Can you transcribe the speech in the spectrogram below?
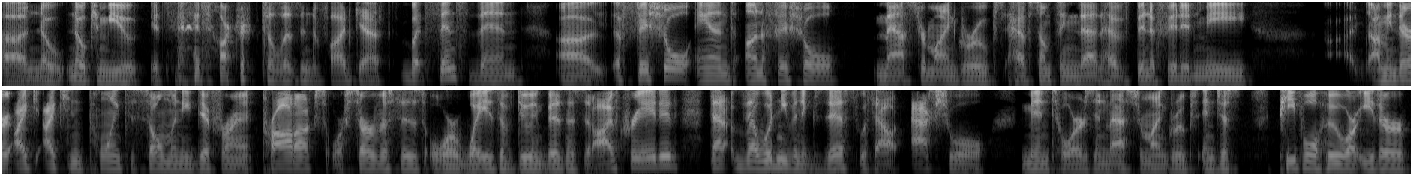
Uh, no, no commute. It's it's harder to listen to podcasts. But since then, uh, official and unofficial mastermind groups have something that have benefited me. I mean, there I I can point to so many different products or services or ways of doing business that I've created that that wouldn't even exist without actual mentors and mastermind groups and just people who are either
